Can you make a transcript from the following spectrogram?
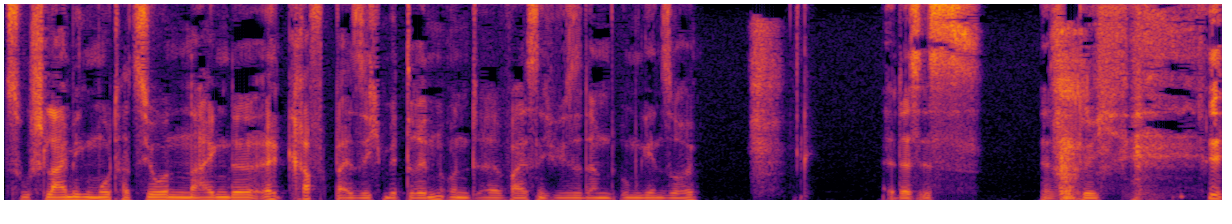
zu schleimigen Mutationen neigende äh, Kraft bei sich mit drin und äh, weiß nicht, wie sie damit umgehen soll. Das ist, das ist natürlich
